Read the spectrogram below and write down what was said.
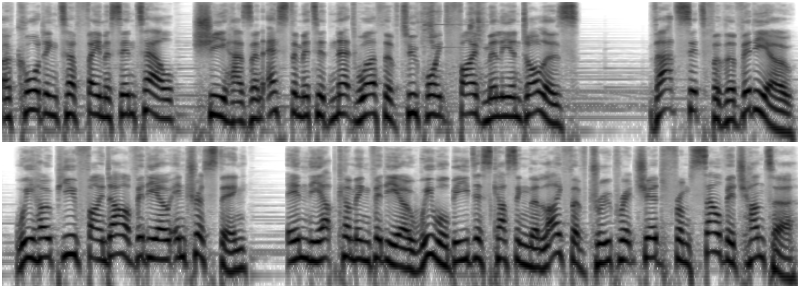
According to Famous Intel, she has an estimated net worth of $2.5 million. That's it for the video. We hope you find our video interesting. In the upcoming video we will be discussing the life of Drew Pritchard from Salvage Hunter.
